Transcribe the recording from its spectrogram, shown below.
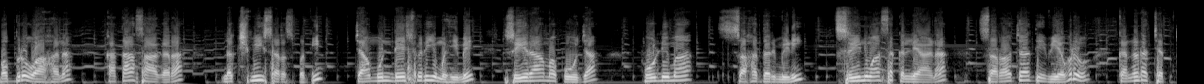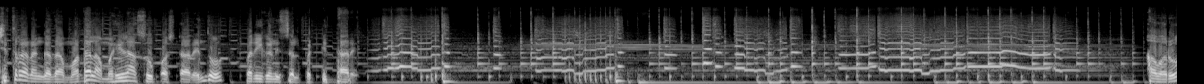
ಬಬ್ರುವಾಹನ ಕಥಾಸಾಗರ, ಲಕ್ಷ್ಮೀ ಸರಸ್ವತಿ ಚಾಮುಂಡೇಶ್ವರಿ ಮಹಿಮೆ, ಶ್ರೀರಾಮ ಪೂಜಾ, ಪೂರ್ಣಿಮಾ ಸಹಧರ್ಮಿಣಿ, ಶ್ರೀನಿವಾಸ ಕಲ್ಯಾಣ ಸರೋಜಾದೇವಿಯವರು ಕನ್ನಡ ಚಿತ್ರರಂಗದ ಮೊದಲ ಮಹಿಳಾ ಸೂಪರ್ ಸ್ಟಾರ್ ಎಂದು ಪರಿಗಣಿಸಲ್ಪಟ್ಟಿದ್ದಾರೆ. ಅವರು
